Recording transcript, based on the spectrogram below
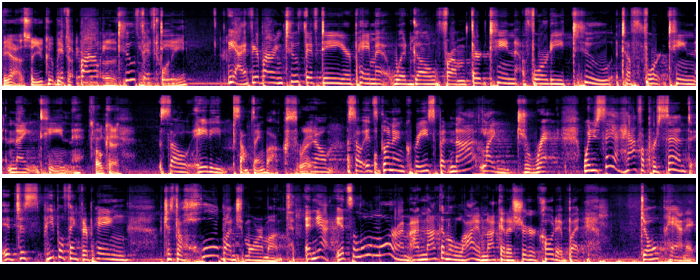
yeah. So you could be If talking about two fifty. Yeah, if you're borrowing two fifty, your payment would go from thirteen forty two to fourteen nineteen. Okay. So eighty something bucks. Right. You know, so it's going to increase, but not like direct. When you say a half a percent, it just people think they're paying just a whole bunch more a month. And yeah, it's a little more. I'm I'm not going to lie. I'm not going to sugarcoat it, but. Don't panic.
